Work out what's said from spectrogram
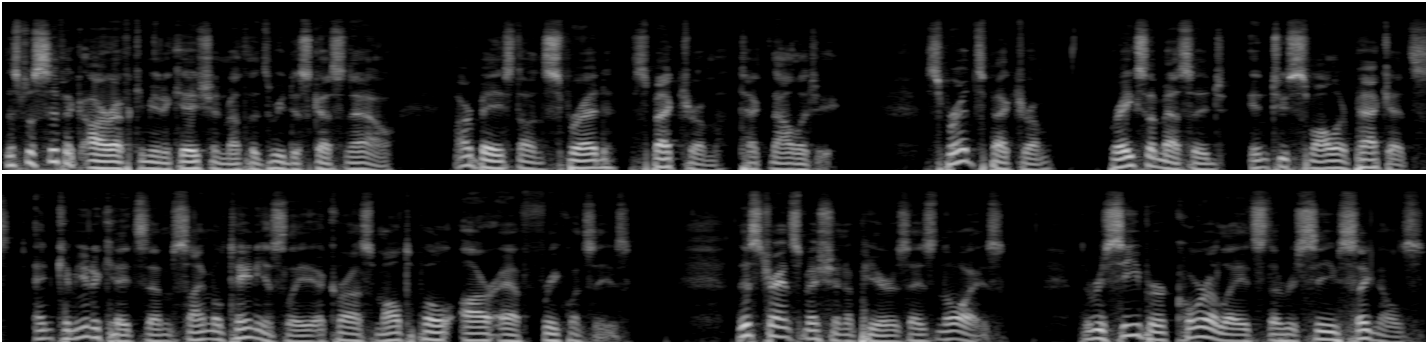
The specific RF communication methods we discuss now are based on spread spectrum technology. Spread spectrum breaks a message into smaller packets and communicates them simultaneously across multiple RF frequencies. This transmission appears as noise. The receiver correlates the received signals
